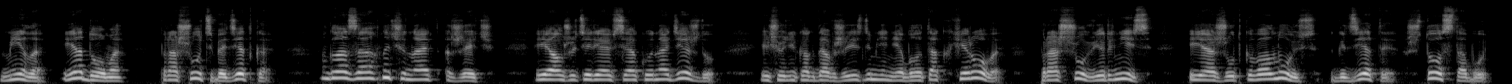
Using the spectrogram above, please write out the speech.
«Мила, я дома. Прошу тебя, детка». В глазах начинает жечь. Я уже теряю всякую надежду. Еще никогда в жизни мне не было так херово. Прошу, вернись. «Я жутко волнуюсь. Где ты? Что с тобой?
